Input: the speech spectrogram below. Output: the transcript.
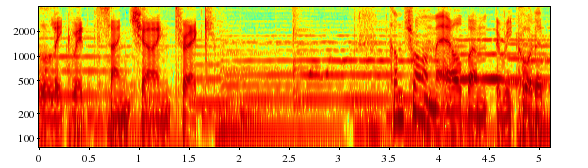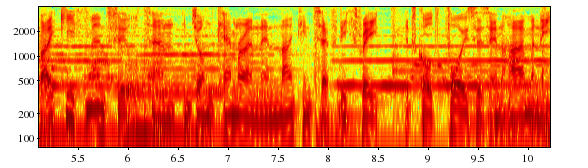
Liquid Sunshine track. Comes from an album recorded by Keith Mansfield and John Cameron in 1973. It's called Voices in Harmony.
